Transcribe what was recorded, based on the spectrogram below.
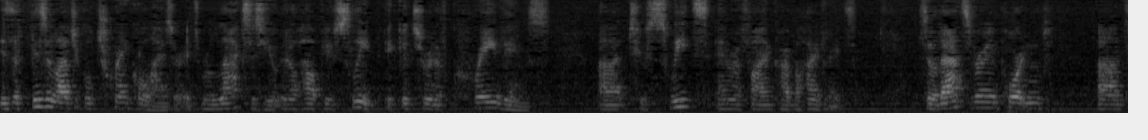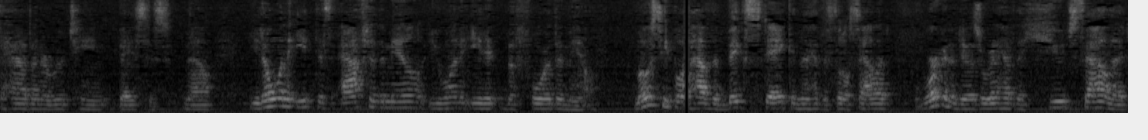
is a physiological tranquilizer. It relaxes you. It'll help you sleep. It gets rid of cravings uh, to sweets and refined carbohydrates. So that's very important um, to have on a routine basis. Now, you don't want to eat this after the meal. You want to eat it before the meal. Most people have the big steak and then have this little salad. What we're going to do is we're going to have the huge salad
